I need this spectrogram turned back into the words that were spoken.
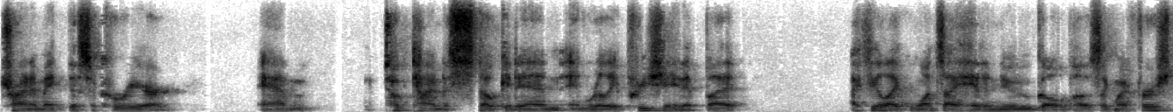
trying to make this a career, and took time to soak it in and really appreciate it." But I feel like once I hit a new goalpost, like my first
